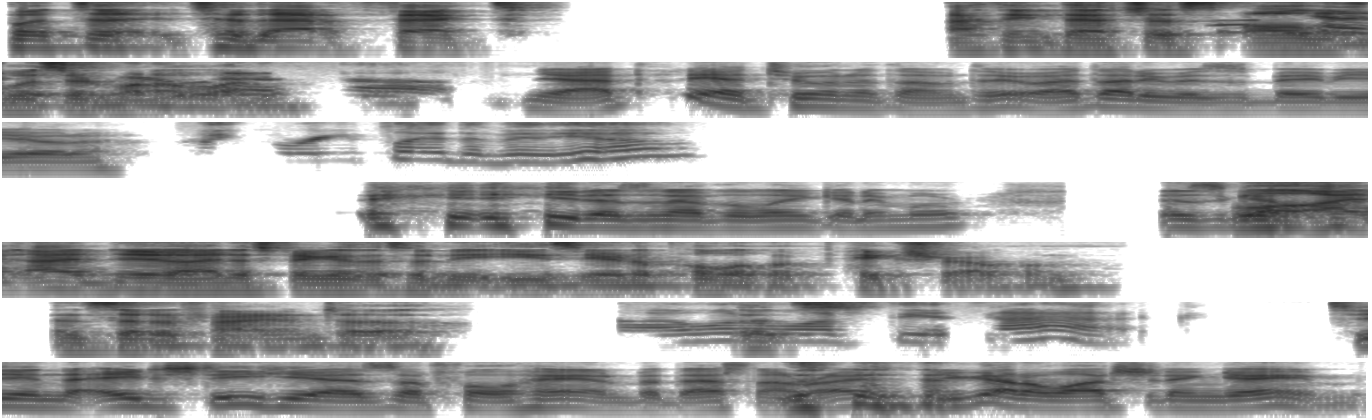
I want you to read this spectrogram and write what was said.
But to to that effect, I think that's just all Yeah, of Wizard two 101. with, uh, yeah. I thought he had two in a thumb too. I thought he was Baby Yoda. Quick replay the video. he doesn't have the link anymore. This Well, I, I do. I just figured this would be easier to pull up a picture of him instead of trying to. I want to watch the attack. See, in the HD, he has a full hand, but that's not right. you got to watch it in game.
